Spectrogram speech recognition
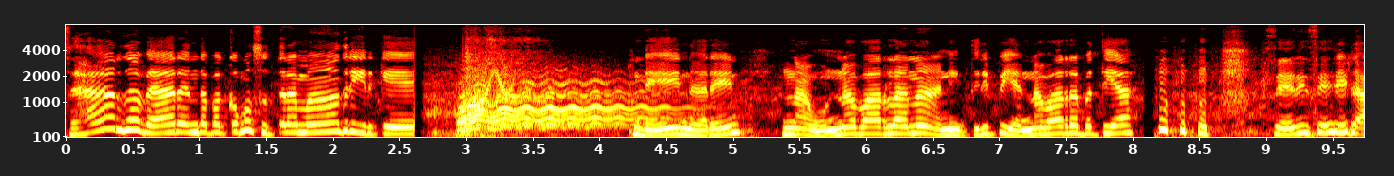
சார் தான் வேற எந்த பக்கமும் சுத்துற மாதிரி இருக்கே. டேய் நரேன் நான் உன்னை வாரலானா? நீ திருப்பி என்ன வாடுற பத்தியா? சரி சரிடா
